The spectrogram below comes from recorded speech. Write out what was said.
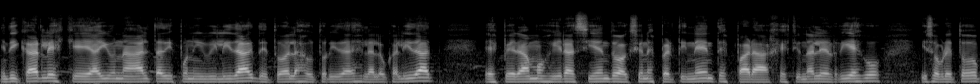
Indicarles que hay una alta disponibilidad de todas las autoridades de la localidad, esperamos ir haciendo acciones pertinentes para gestionar el riesgo y sobre todo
